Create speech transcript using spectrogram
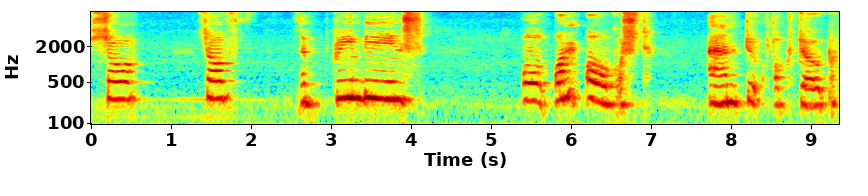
sow sow the green beans on August and to October,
